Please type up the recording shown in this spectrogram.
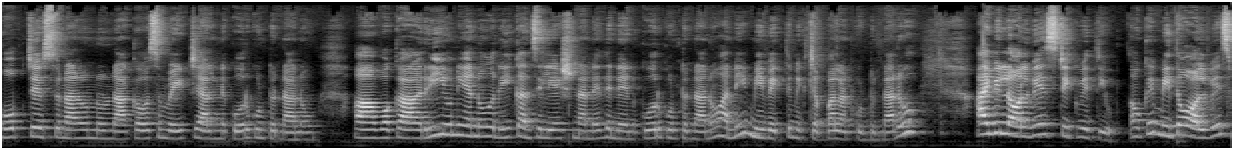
హోప్ చేస్తున్నాను నువ్వు నా కోసం వెయిట్ చేయాలని కోరుకుంటున్నాను. ఒక రీయూనియన్ రీకన్సిలియేషన్ అనేది నేను కోరుకుంటున్నాను అని మీ వ్యక్తి మీకు చెప్పాలనుకుంటున్నారు. I will always stick with you okay మీతో ఆల్వేస్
